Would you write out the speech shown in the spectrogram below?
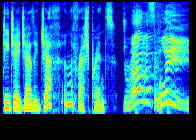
DJ Jazzy Jeff and the Fresh Prince. Drums, please.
